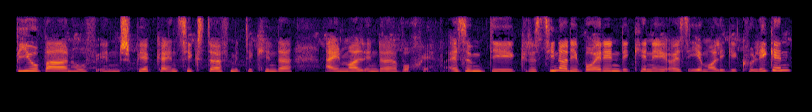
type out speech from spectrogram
Biobauernhof in Spirka in Sixdorf mit den Kindern einmal in der Woche. Also die Christina, die Bäuerin, die kenne ich als ehemalige Kollegin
